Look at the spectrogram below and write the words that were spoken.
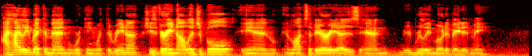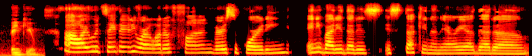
I highly recommend working with Irina. She's very knowledgeable in, in lots of areas and it really motivated me. Thank you. Oh, I would say that you are a lot of fun, very supporting. Anybody that is, is stuck in an area that um,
